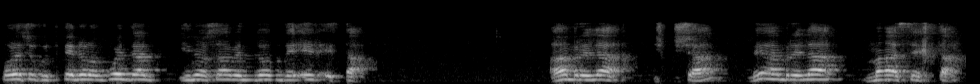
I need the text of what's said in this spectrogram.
Por eso que ustedes no lo encuentran y no saben dónde él está. la ya, ve la más está.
